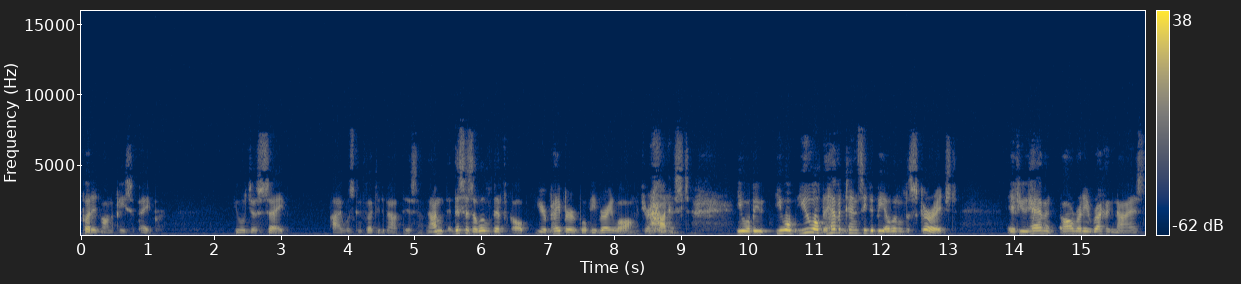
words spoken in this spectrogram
put it on a piece of paper. You will just say, I was conflicted about this. I'm, this is a little difficult. Your paper will be very long if you're honest. You will be you will you will have a tendency to be a little discouraged if you haven't already recognized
